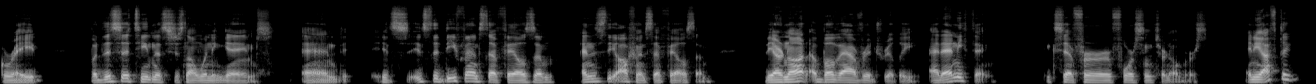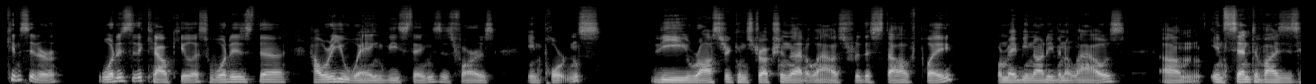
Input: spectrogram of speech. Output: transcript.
great. But this is a team that's just not winning games, and it's it's the defense that fails them, and it's the offense that fails them. They are not above average really at anything, except for forcing turnovers. And you have to consider what is the calculus, what is the how are you weighing these things as far as importance, the roster construction that allows for this style of play or maybe not even allows, um, incentivizes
